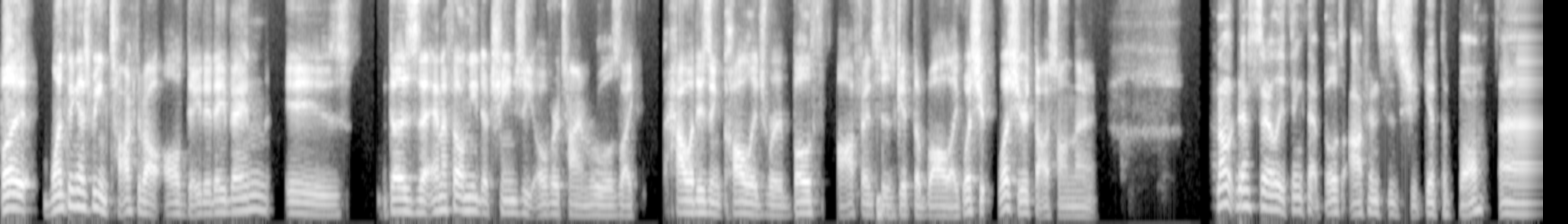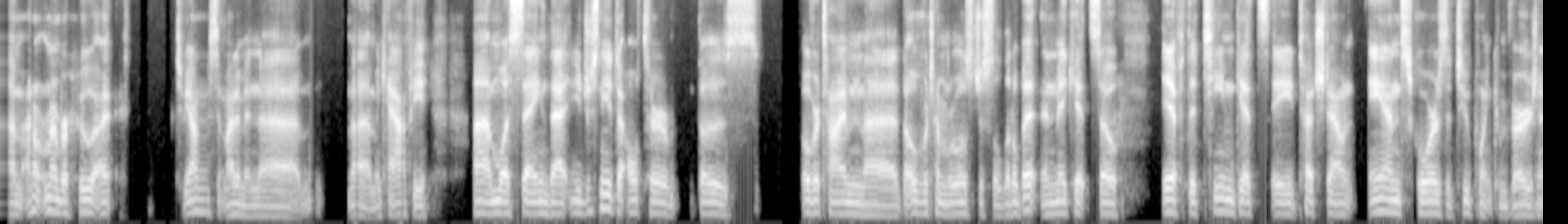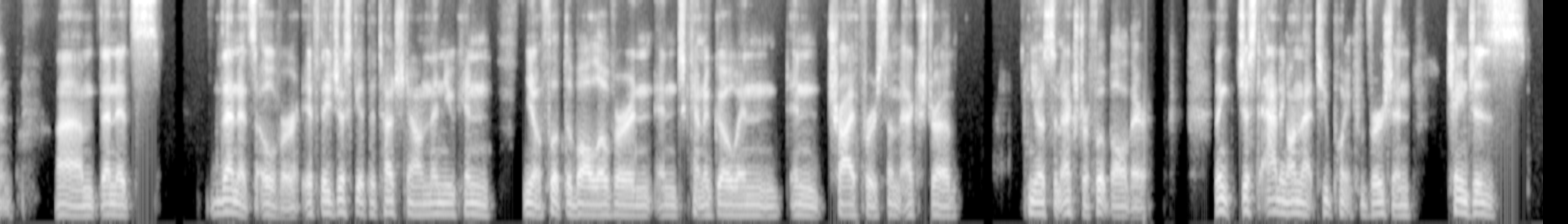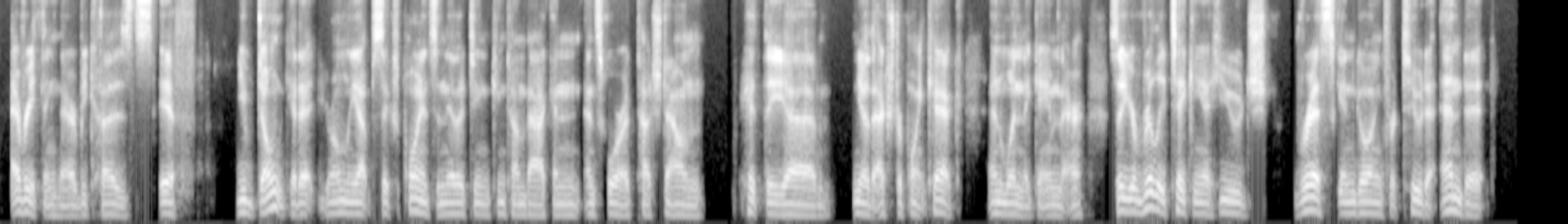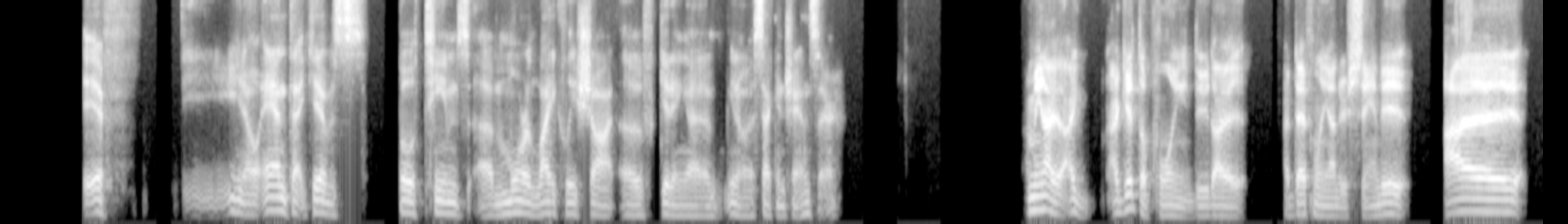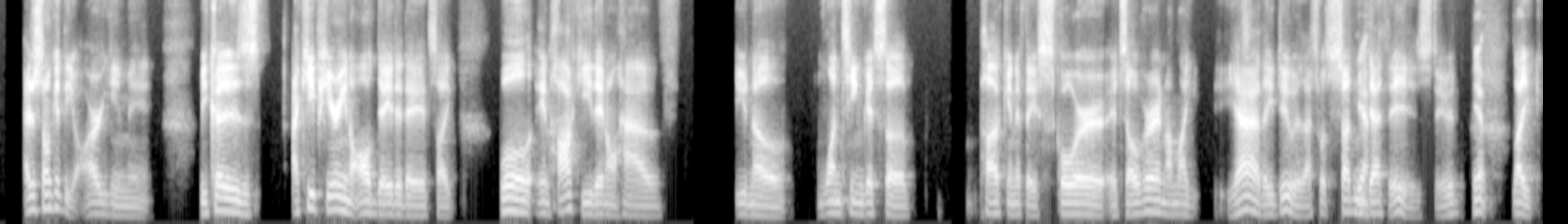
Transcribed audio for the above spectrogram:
But one thing that's being talked about all day today, Ben, is does the NFL need to change the overtime rules like how it is in college where both offenses get the ball? Like what's your what's your thoughts on that? I don't necessarily think that both offenses should get the ball. Um, I don't remember who. I, to be honest, it might have been um uh, McAfee um, was saying that you just need to alter those overtime uh, the overtime rules just a little bit and make it so if the team gets a touchdown and scores a two point conversion, um, then it's then it's over. If they just get the touchdown, then you can you know flip the ball over and and kind of go in and try for some extra you know some extra football there. I think just adding on that two point conversion changes everything there because if you don't get it, you're only up six points, and the other team can come back and and score a touchdown, hit the uh, you know the extra point kick, and win the game there. So you're really taking a huge risk in going for two to end it. If you know, and that gives both teams a more likely shot of getting a you know a second chance there. I mean, I I, I get the point, dude. I I definitely understand it. I I just don't get the argument because I keep hearing all day today. It's like, well, in hockey, they don't have, you know, one team gets the puck and if they score, it's over. And I'm like, yeah, they do. That's what sudden Yeah. death is, dude. Yep. Like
